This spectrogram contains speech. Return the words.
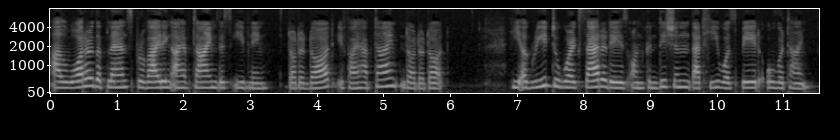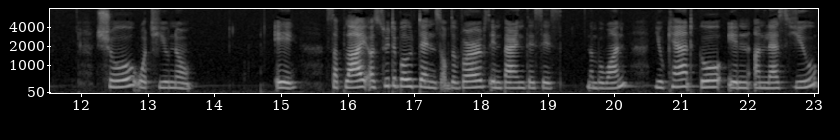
I'll water the plants providing I have time this evening. Dot dot dot. If I have time. Dot dot dot. He agreed to work Saturdays on condition that he was paid overtime. Show what you know. A. Supply a suitable tense of the verbs in parentheses. Number one, you can't go in unless you,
